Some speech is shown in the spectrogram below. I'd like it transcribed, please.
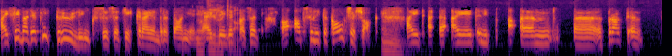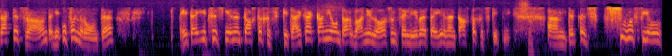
Hy sê maar dit is nie true links soos wat jy kry in Brittanje nie. Hy sê dit ja. was 'n absolute culture shock. Mm. Hy het hy het in die ehm um, uh, practice round en die oefenronde het hy iets soos 81 geskiet. Hy sê hy kan nie onthou wanneer laas in sy lewe het hy 81 geskiet nie. Ehm um, dit is soveel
